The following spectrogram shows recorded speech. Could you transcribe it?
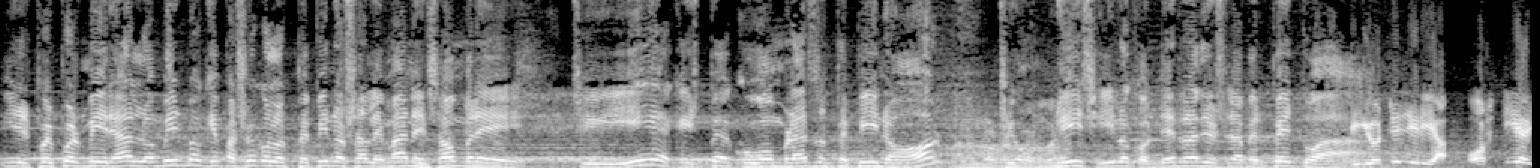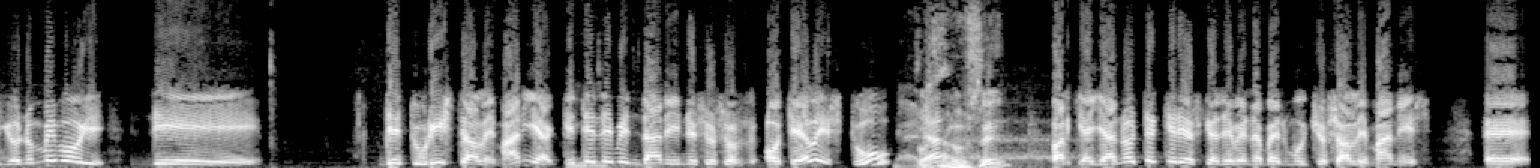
y después, pues mira, lo mismo que pasó con los pepinos alemanes, hombre. Sí, aquellos pe- cugombras, los pepinos. no sí, recuerdo. hombre, sí, lo conté en Radio Isla Perpetua. Y yo te diría, hostia, yo no me voy de, de turista a Alemania. ¿Qué te deben dar en esos hoteles tú? Pues no sé. Porque allá no te crees que deben haber muchos alemanes eh,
